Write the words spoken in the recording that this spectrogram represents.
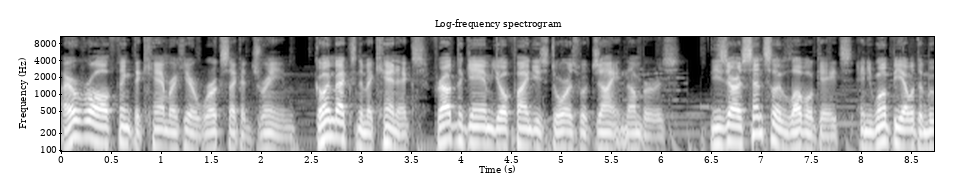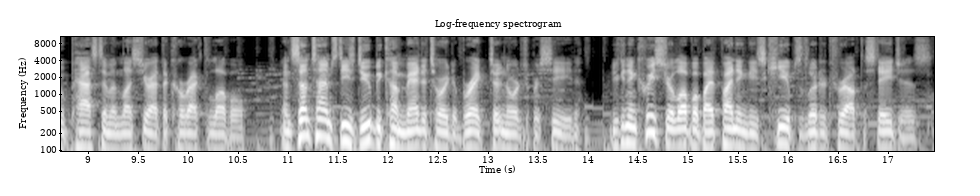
I overall think the camera here works like a dream. Going back to the mechanics, throughout the game you'll find these doors with giant numbers. These are essentially level gates, and you won't be able to move past them unless you're at the correct level. And sometimes these do become mandatory to break to, in order to proceed. You can increase your level by finding these cubes littered throughout the stages.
